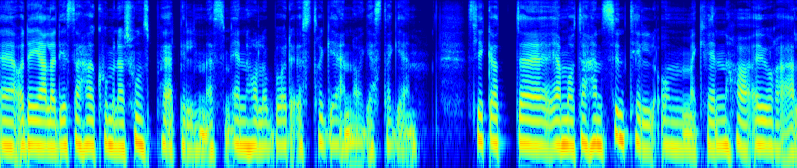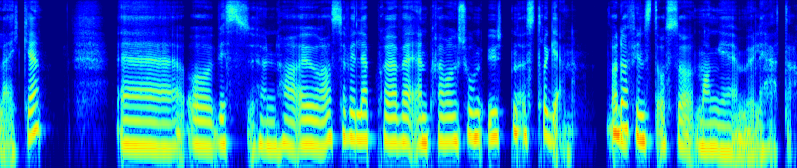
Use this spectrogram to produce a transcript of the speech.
Eh, Og det gjelder disse her kombinasjons-p-pillene som inneholder både østrogen og gestagen. Slik at jeg må ta hensyn til om kvinnen har aura eller ikke. Eh, Og hvis hun har aura, så vil jeg prøve en prevensjon uten østrogen. Og da finnes det også mange muligheter.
